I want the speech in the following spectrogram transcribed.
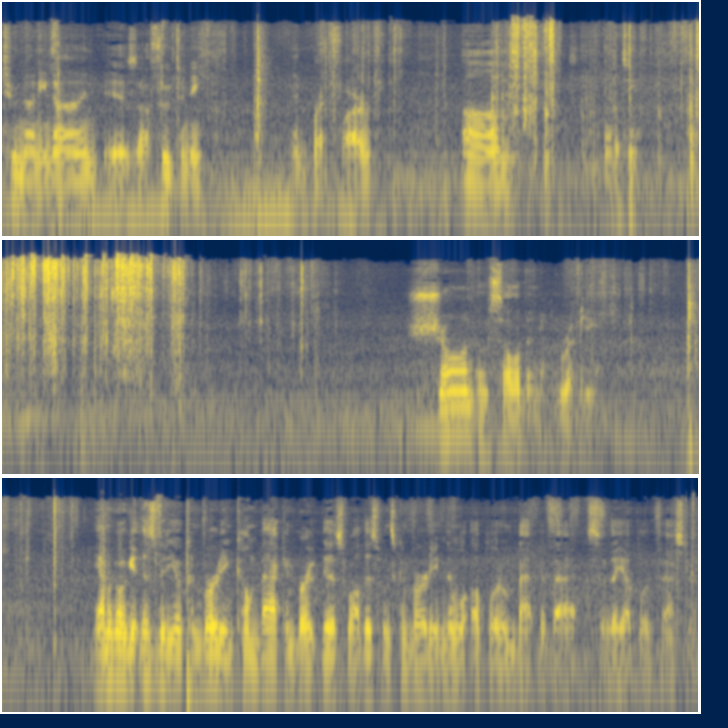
299 is uh, Futani and Brett Favre. Um, empty. Sean O'Sullivan, rookie. Yeah, I'm going to get this video converting, come back and break this while this one's converting, then we'll upload them back to back so they upload faster.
